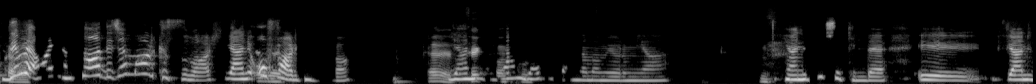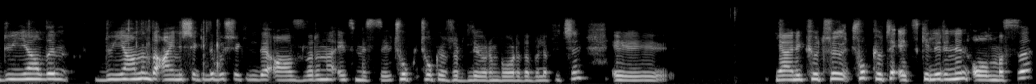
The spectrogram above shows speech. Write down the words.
kadar. Değil mi? Aynen. Sadece markası var. Yani evet. o fark ediyor. Evet, Yani ben gerçekten anlamıyorum ya. Yani bu şekilde e, yani dünyanın dünyanın da aynı şekilde bu şekilde ağızlarına etmesi çok çok özür diliyorum bu arada bu laf için. E, yani kötü çok kötü etkilerinin olması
